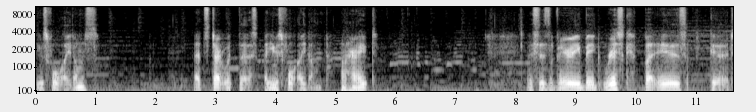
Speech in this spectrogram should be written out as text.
useful items, let's start with this, a useful item, alright? This is a very big risk, but is good.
